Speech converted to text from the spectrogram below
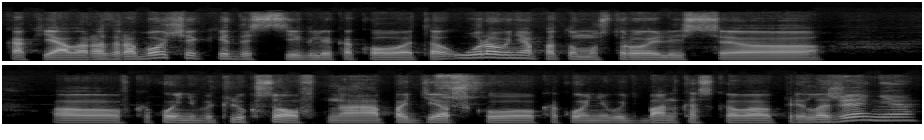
как Java-разработчики, достигли какого-то уровня, потом устроились э, э, в какой-нибудь Luxoft на поддержку какого-нибудь банковского приложения,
